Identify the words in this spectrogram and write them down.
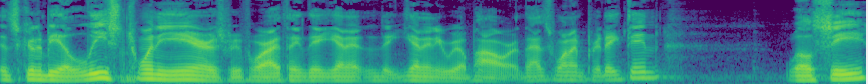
It's going to be at least 20 years before I think they get it, they get any real power. That's what I'm predicting. We'll see.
